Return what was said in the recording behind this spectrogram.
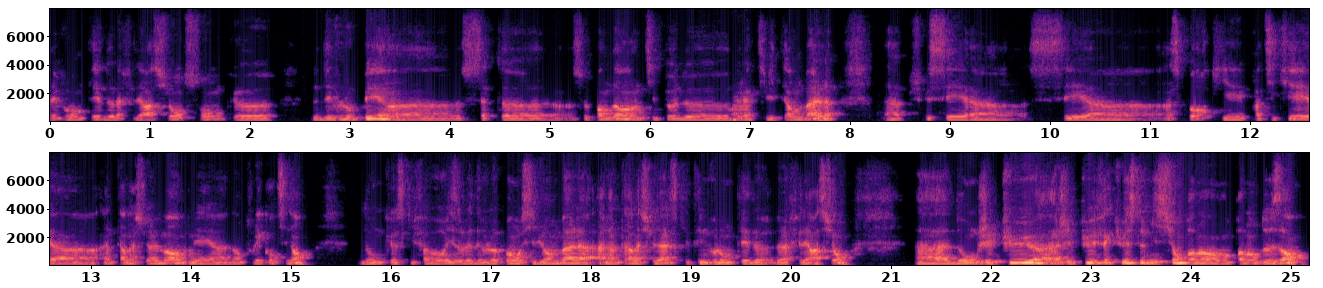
les volontés de la fédération sont que de développer un, cette, ce pendant un petit peu de, de l'activité handball, euh, puisque c'est c'est un sport qui est pratiqué internationalement, mais dans tous les continents donc ce qui favorise le développement aussi du handball à, l'international, ce qui était une volonté de, de la fédération. Euh, donc j'ai pu, euh, j'ai pu effectuer cette mission pendant, pendant deux ans.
